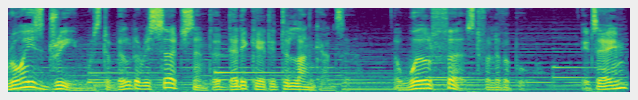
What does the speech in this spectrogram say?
Roy's dream was to build a research centre dedicated to lung cancer, a world first for Liverpool. Its aim?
